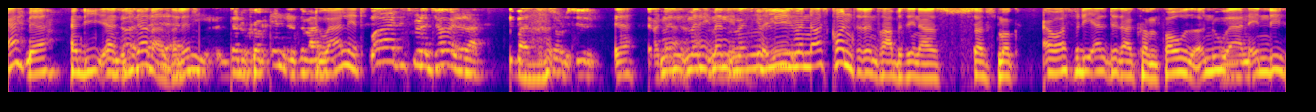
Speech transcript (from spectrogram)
Ja, Ja. han, li- han ligner dig altså lidt. sådan, Da du kom ind, så var Du er lidt. What, det skulle da joke, det der. Det er bare så sjovt, du siger det. Ja. Men, men, men, men, men lige- men også grunden til, at den trappescene er så smuk, er jo også fordi alt det, der er kommet forud, og nu er han endelig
